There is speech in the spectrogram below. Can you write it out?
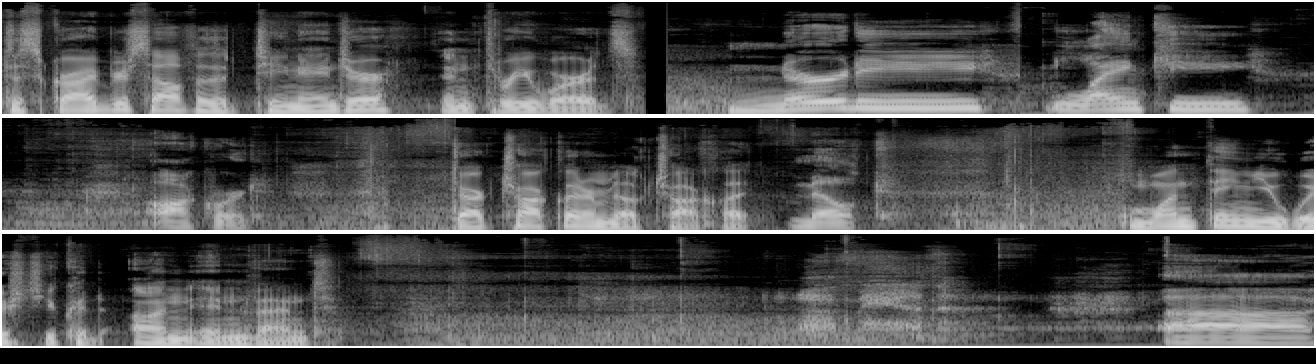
Describe yourself as a teenager in three words Nerdy, lanky, awkward. dark chocolate or milk chocolate? Milk. One thing you wish you could uninvent. Oh man. Uh,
